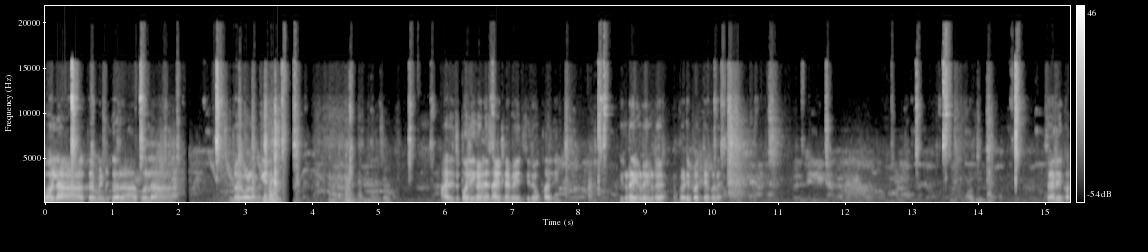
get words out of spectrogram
बोला कमेंट करा बोला. काय वळून गेले? अरे ते पलीकडे साईडला बेची तो खाली? इकडे इकडे इकडे कडीपत्त्याकडे. झाले का?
